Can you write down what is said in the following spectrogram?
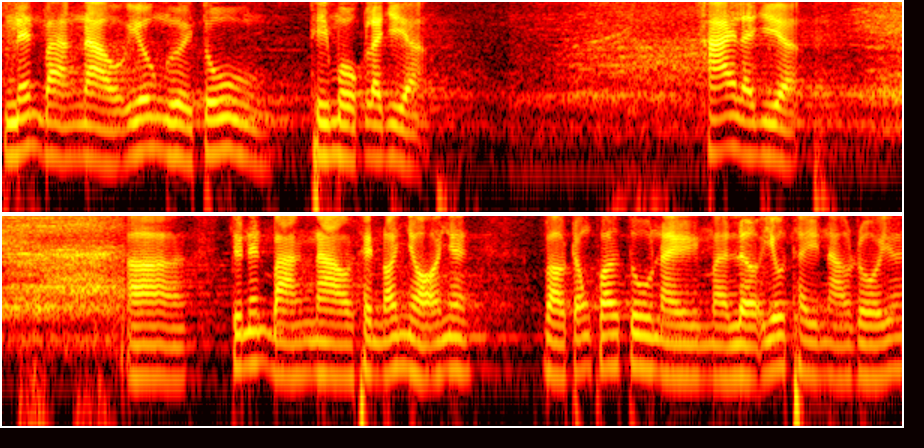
Nên bạn nào yêu người tu thì một là gì ạ? Hai là gì ạ? À, cho nên bạn nào thầy nói nhỏ nha. Vào trong khóa tu này mà lỡ yêu thầy nào rồi á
